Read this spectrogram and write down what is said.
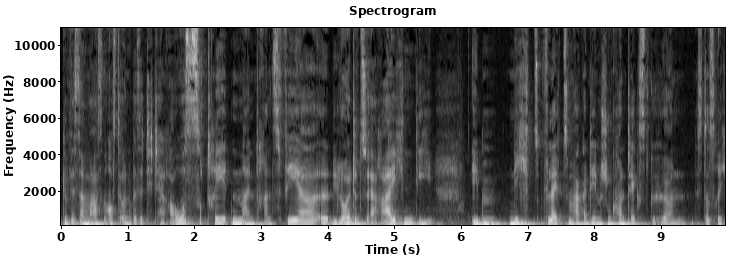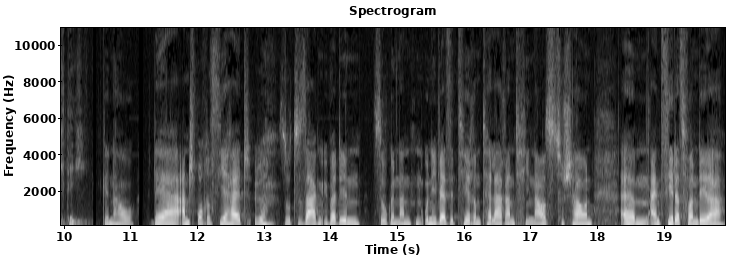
gewissermaßen aus der Universität herauszutreten, ein Transfer, äh, die Leute zu erreichen, die eben nicht vielleicht zum akademischen Kontext gehören. Ist das richtig? Genau. Der Anspruch ist hier halt sozusagen über den sogenannten universitären Tellerrand hinauszuschauen. Ähm, ein Ziel, das von der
